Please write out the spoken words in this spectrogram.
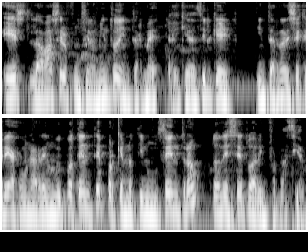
es la base del funcionamiento de Internet. Hay que decir que Internet se crea con una red muy potente porque no tiene un centro donde esté toda la información.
